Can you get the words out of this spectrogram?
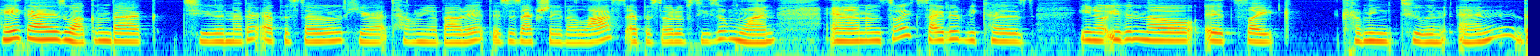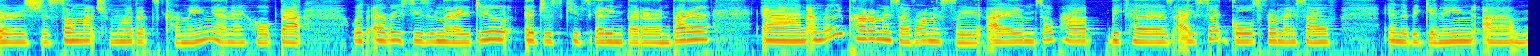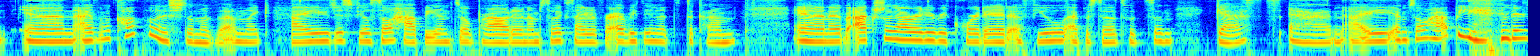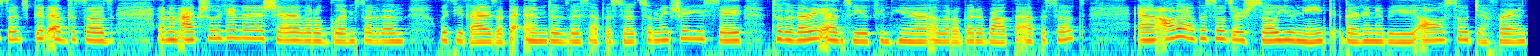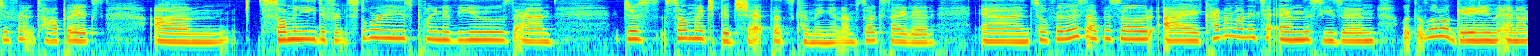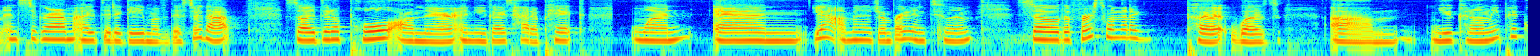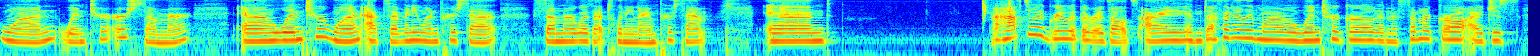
Hey guys, welcome back to another episode here at Tell Me About It. This is actually the last episode of season one, and I'm so excited because, you know, even though it's like coming to an end, there's just so much more that's coming, and I hope that with every season that I do, it just keeps getting better and better. And I'm really proud of myself, honestly. I am so proud because I set goals for myself in the beginning um, and I've accomplished some of them. Like, I just feel so happy and so proud, and I'm so excited for everything that's to come. And I've actually already recorded a few episodes with some guests and I am so happy. They're such good episodes and I'm actually going to share a little glimpse of them with you guys at the end of this episode. So make sure you stay till the very end so you can hear a little bit about the episodes. And all the episodes are so unique. They're going to be all so different, different topics, um, so many different stories, point of views, and just so much good shit that's coming in. I'm so excited. And so for this episode, I kind of wanted to end the season with a little game. And on Instagram, I did a game of this or that. So I did a poll on there, and you guys had to pick one and yeah, I'm going to jump right into them. So the first one that I put was um, you can only pick one winter or summer. And winter won at 71%, summer was at 29%. And I have to agree with the results. I am definitely more of a winter girl than a summer girl. I just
